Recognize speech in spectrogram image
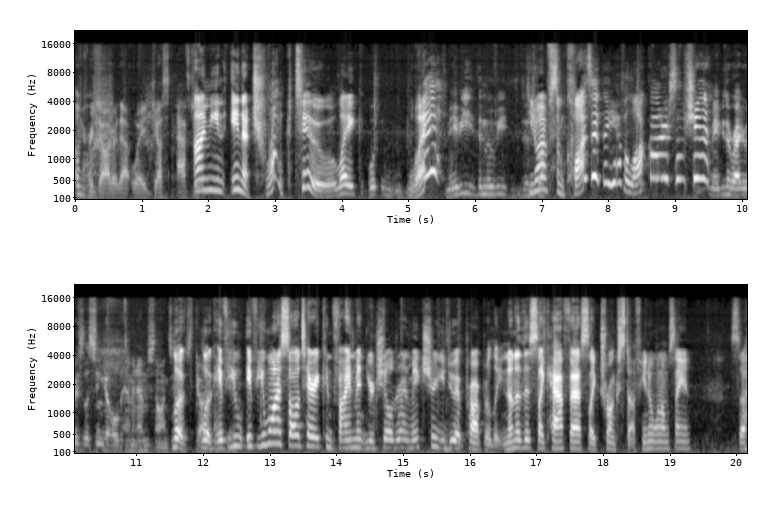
her daughter that way just after. I mean, in a trunk too. Like, what? maybe the movie. The, You don't have some closet that you have a lock on or some shit? Maybe the writer was listening to old Eminem songs. Look, look. If idea. you if you want a solitary confinement your children, make sure you do it properly. None of this like half-ass like trunk stuff. You know what I'm saying? So,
